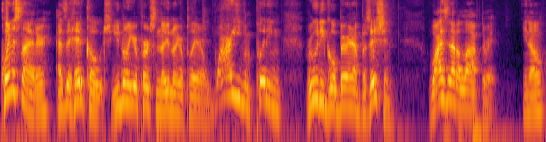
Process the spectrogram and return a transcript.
Quin Snyder, as a head coach, you know your personnel, you know your player. Why are you even putting Rudy Gobert in that position? Why is he not a live threat? You know,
